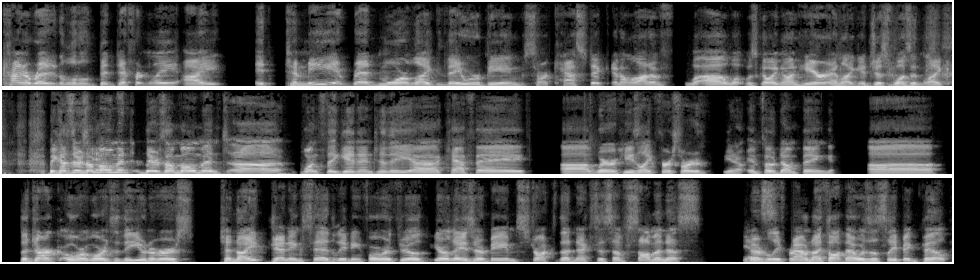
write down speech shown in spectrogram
kind of read it a little bit differently. I it to me it read more like they were being sarcastic in a lot of uh, what was going on here, and like it just wasn't like because there's a Yeah. moment there's a moment uh, once they get into the uh, cafe uh, where he's like first sort of you know info dumping uh, the dark overlords of the universe. Tonight, Jennings said, leaning forward, through your laser beam struck the nexus of Sominus. Yes. Beverly frowned. I thought that was a sleeping pill.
